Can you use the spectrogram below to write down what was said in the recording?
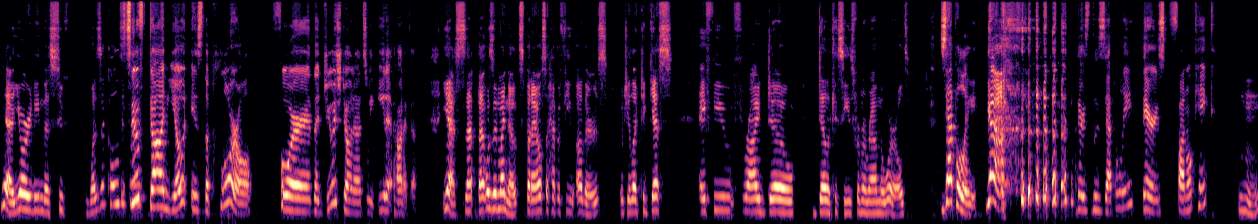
Yeah, you already named the soup what is it called? Sufganiyot is the plural for the Jewish donuts we eat at Hanukkah. Yes, that that was in my notes, but I also have a few others. Would you like to guess a few fried dough delicacies from around the world? Zeppole. Yeah. There's the Zeppole. There's funnel cake. hmm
